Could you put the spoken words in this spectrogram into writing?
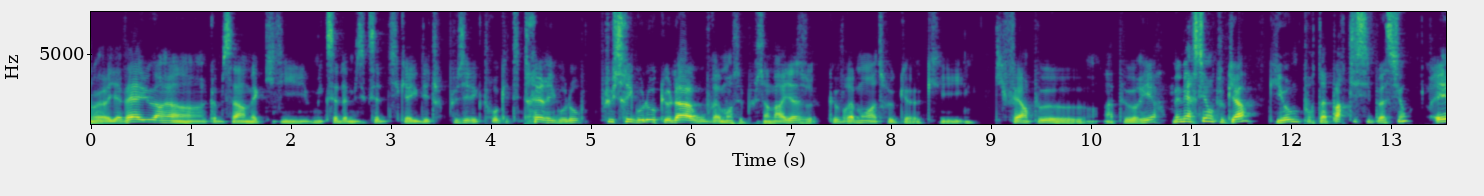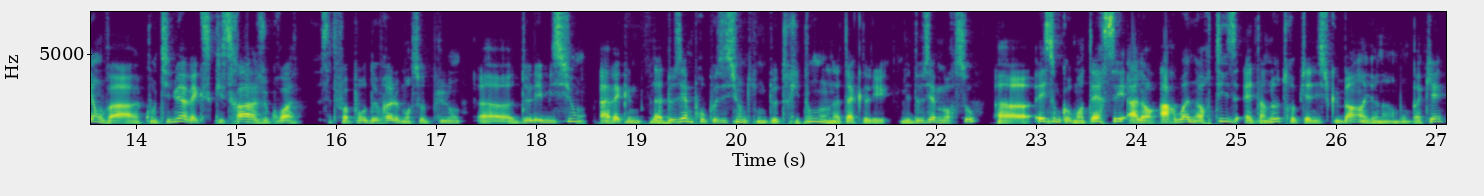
Euh, Il y avait eu un, comme ça un mec qui mixait de la musique celtique avec des trucs plus électro qui était très rigolo, plus rigolo que là où vraiment c'est plus un mariage que vraiment un truc euh, qui qui fait un peu un peu rire. Mais merci en tout cas Guillaume pour ta participation et on va continuer avec ce qui sera je crois cette fois pour de vrai le morceau le plus long euh, de l'émission avec une- la deuxième proposition de, Triton on attaque les, les deuxièmes morceaux Euh, et son commentaire c'est alors Arwan Ortiz est un autre pianiste cubain il y en a un bon paquet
